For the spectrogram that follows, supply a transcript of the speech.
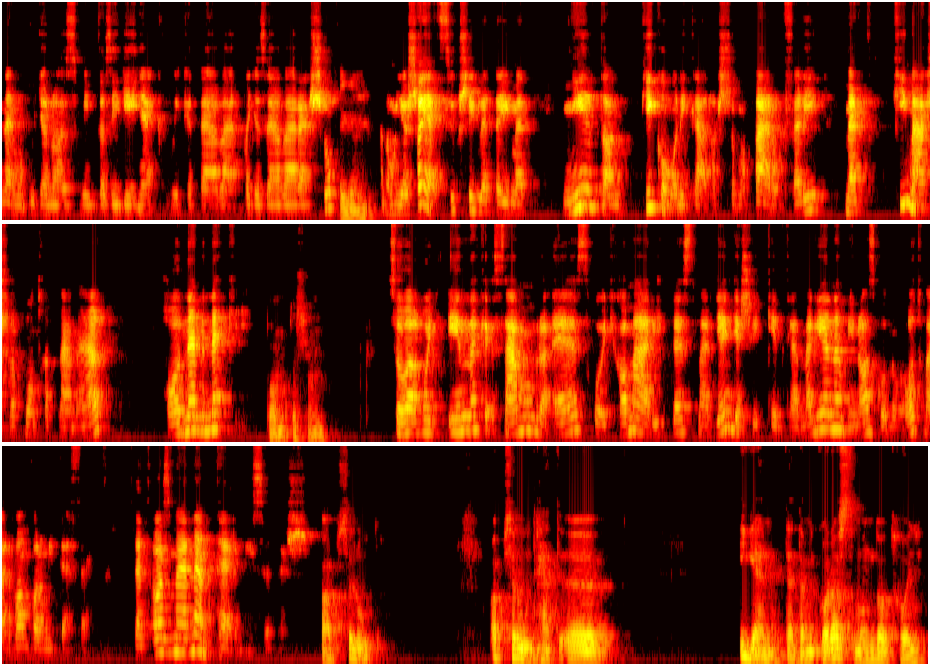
nem ugyanaz, mint az igények, amiket elvár, vagy az elvárások, Igen. hanem hogy a saját szükségleteimet nyíltan kikommunikálhassam a párom felé, mert ki másnak mondhatnám el, ha nem neki. Pontosan. Szóval, hogy én neke, számomra ez, hogy ha már itt ezt már gyengeségként kell megélnem, én azt gondolom, ott már van valami defekt. Tehát az már nem természetes. Abszolút. Abszolút, hát ö, igen, tehát amikor azt mondod, hogy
